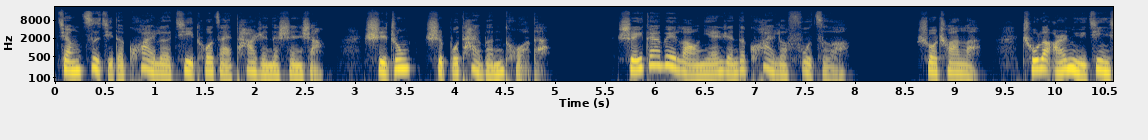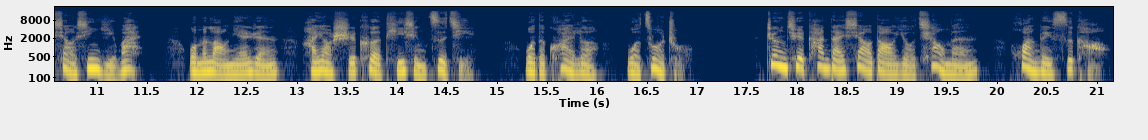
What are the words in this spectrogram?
将自己的快乐寄托在他人的身上。始终是不太稳妥的。谁该为老年人的快乐负责？说穿了，除了儿女尽孝心以外，我们老年人还要时刻提醒自己：我的快乐我做主。正确看待孝道有窍门，换位思考。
